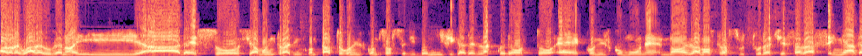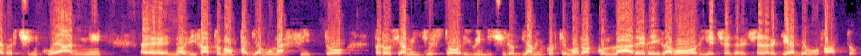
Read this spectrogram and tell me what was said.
Allora, guarda Luca, noi adesso siamo entrati in contatto con il consorzio di bonifica dell'acquedotto e con il comune. Noi- la nostra struttura ci è stata assegnata per cinque anni, eh, noi di fatto non paghiamo un affitto, però siamo i gestori, quindi ci dobbiamo in qualche modo accollare dei lavori, eccetera, eccetera. Che abbiamo fatto?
